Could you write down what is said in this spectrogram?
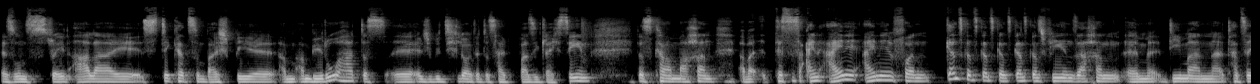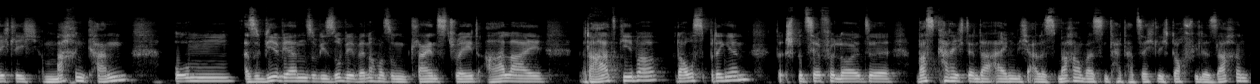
äh, so ein Straight Ally Sticker zum Beispiel am, am Büro hat, dass äh, LGBT-Leute das halt quasi gleich sehen. Das kann man machen. Aber das ist ein, eine, eine von von ganz, ganz, ganz, ganz, ganz, ganz vielen Sachen, ähm, die man tatsächlich machen kann, um, also wir werden sowieso, wir werden nochmal so einen kleinen Straight Ally Ratgeber rausbringen, speziell für Leute, was kann ich denn da eigentlich alles machen, weil es sind halt tatsächlich doch viele Sachen.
